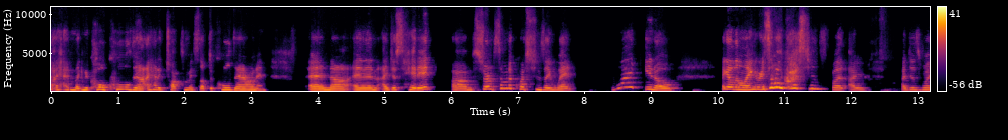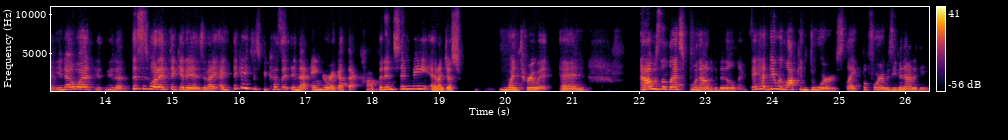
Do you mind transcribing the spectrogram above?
I had like Nicole cool down. I had to talk to myself to cool down and, and, uh, and then I just hit it. Um, so some of the questions I went, what, you know, I got a little angry at some of the questions, but I I just went, you know what, you know, this is what I think it is. And I, I think I just, because in that anger, I got that confidence in me and I just went through it. And, and I was the last one out of the building. They had, they were locking doors like before I was even out of the,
